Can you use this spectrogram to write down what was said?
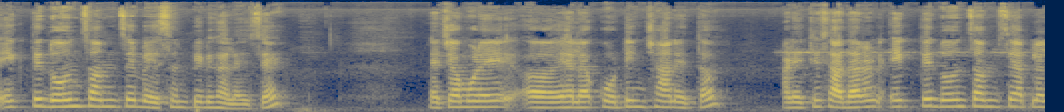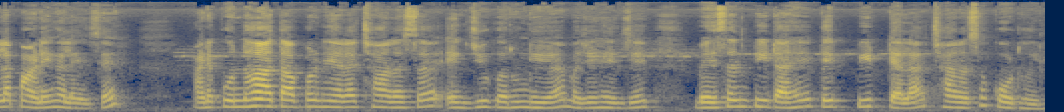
एक ते दोन चमचे बेसन पीठ घालायचं आहे त्याच्यामुळे ह्याला कोटिंग छान येतं. आणि इथे साधारण एक ते दोन चमचे आपल्याला पाणी घालायचे आणि पुन्हा आता आपण ह्याला छान असं एकजीव करून घेऊया. म्हणजे हे जे बेसन पीठ आहे ते पीठ त्याला छान असं कोट होईल.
